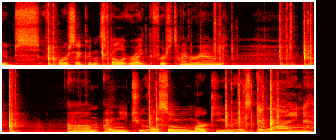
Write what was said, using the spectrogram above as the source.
Oops, of course I couldn't spell it right the first time around. Um, I need to also mark you as inline.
